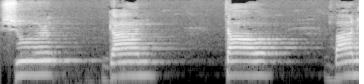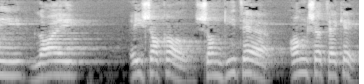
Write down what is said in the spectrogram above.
সুর, গান, তাল, বাণী, লয়, এই সকল সঙ্গীতের অংশ থেকে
